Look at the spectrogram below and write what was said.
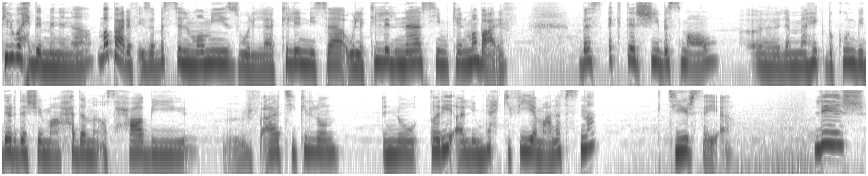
كل وحدة مننا ما بعرف إذا بس الماميز ولا كل النساء ولا كل الناس يمكن ما بعرف. بس أكتر شي بسمعه آه، لما هيك بكون بدردشة مع حدا من أصحابي رفقاتي كلهم إنه الطريقة اللي بنحكي فيها مع نفسنا كتير سيئة. ليش؟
